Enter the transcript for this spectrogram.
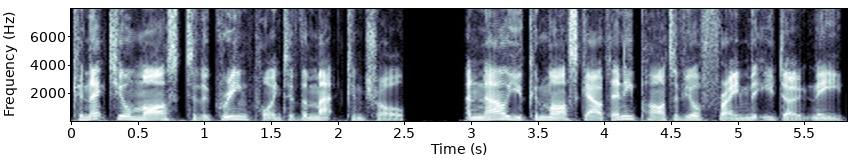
Connect your mask to the green point of the matte control, and now you can mask out any part of your frame that you don't need.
